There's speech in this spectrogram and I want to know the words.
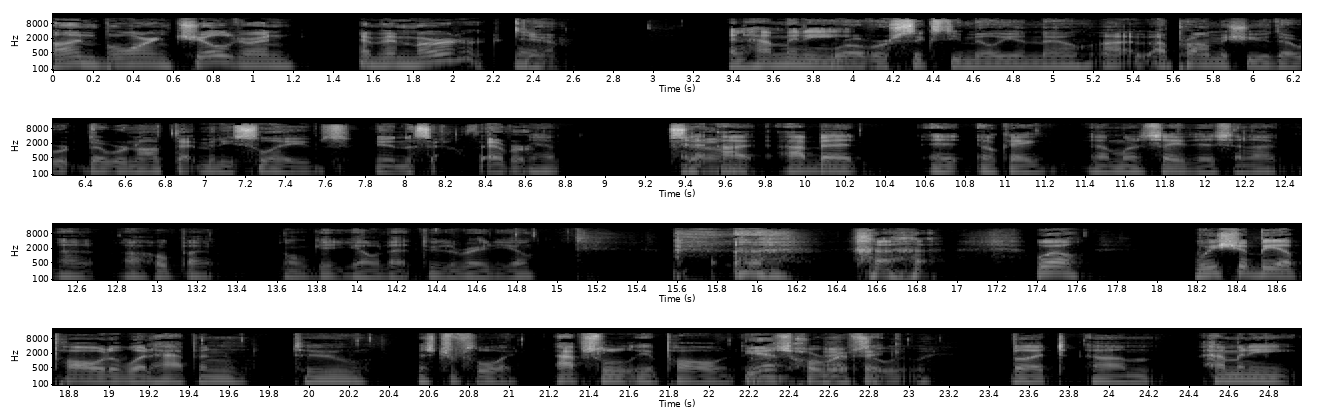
unborn children have been murdered? Yeah. And how many? We're over 60 million now. I, I promise you, there were there were not that many slaves in the South ever. Yep. So And I, I bet. It, okay, I'm going to say this, and I, I, I hope I don't get yelled at through the radio. well, we should be appalled at what happened to Mr. Floyd. Absolutely appalled. It Yeah, was horrific. absolutely. But um, how many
